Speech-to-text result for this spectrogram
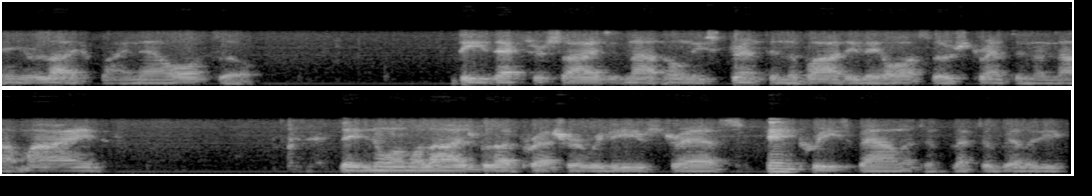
in your life by now also. These exercises not only strengthen the body, they also strengthen the mind. They normalize blood pressure, relieve stress, increase balance and flexibility,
